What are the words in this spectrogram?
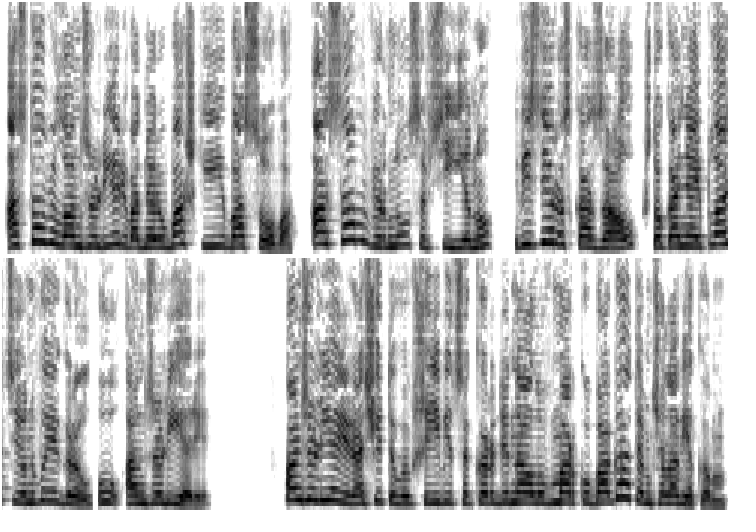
оставил Анжельери в одной рубашке и басова, а сам вернулся в Сиену, Везде рассказал, что коня и платье он выиграл у Анжельери. Анжельери, рассчитывавший явиться кардиналу в марку богатым человеком,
